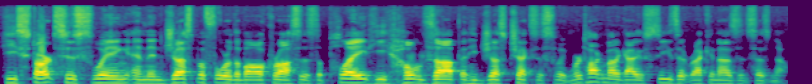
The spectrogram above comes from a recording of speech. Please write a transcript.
he starts his swing and then just before the ball crosses the plate, he holds up and he just checks his swing. We're talking about a guy who sees it, recognizes it, says no.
